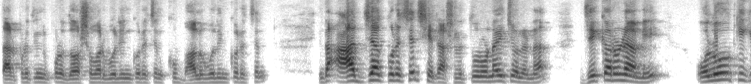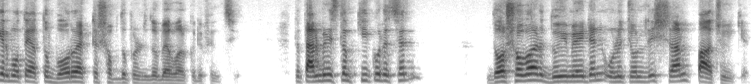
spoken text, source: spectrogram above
তারপরে তিনি পুরো দশ ওভার বোলিং করেছেন, খুব ভালো বোলিং করেছেন। কিন্তু আজ যা করেছেন সেটা আসলে তুলনায় চলে না। যে কারণে আমি অলৌকিকের মতো এত বড় একটা শব্দ পর্যন্ত ব্যবহার করে ফেলছি। তো তানভীর ইসলাম কি করেছেন? দশ ওভার, দুই মেডেন উনচল্লিশ রান, পাঁচ উইকেট।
